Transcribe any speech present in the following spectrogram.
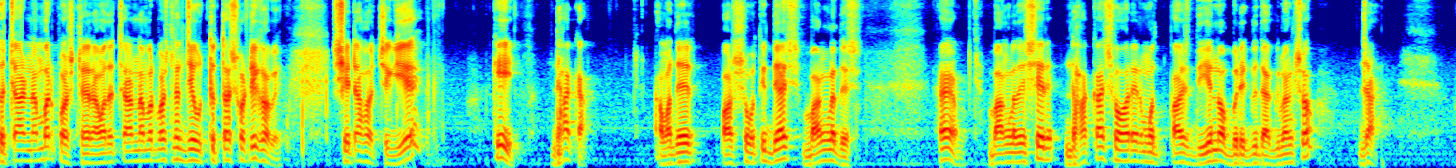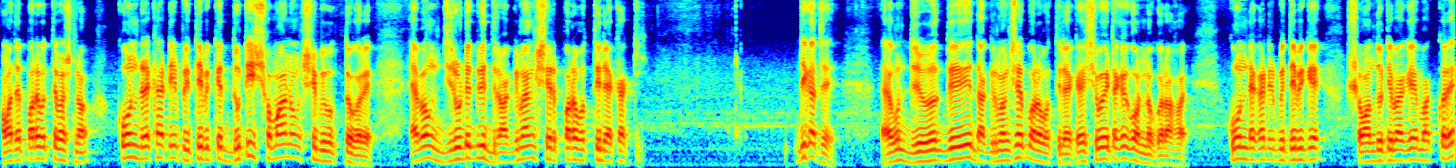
তো চার নম্বর প্রশ্নের, আমাদের চার নম্বর প্রশ্নের যে উত্তরটা সঠিক হবে, সেটা হচ্ছে গিয়ে কি? ঢাকা। আমাদের পার্শ্ববর্তী দেশ বাংলাদেশ। হ্যাঁ বাংলাদেশের ঢাকা শহরের মধ্য পাশ দিয়ে নব্বই ডিগ্রি দ্রাঘিমাংশ যায়। আমাদের পরবর্তী প্রশ্ন, কোন রেখাটি পৃথিবীকে দুটি সমান অংশে বিভক্ত করে এবং জিরো ডিগ্রি দ্রাঘিমাংশের পরবর্তী রেখা কী? ঠিক আছে? এখন জিরো ডিগ্রি দ্রাঘিমাংশের পরবর্তী রেখা হিসেবে এটাকে গণ্য করা হয়। কোন রেখাটির পৃথিবীকে সমান দুটি ভাগে ভাগ করে?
